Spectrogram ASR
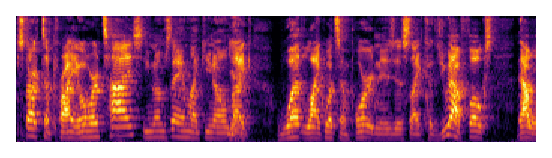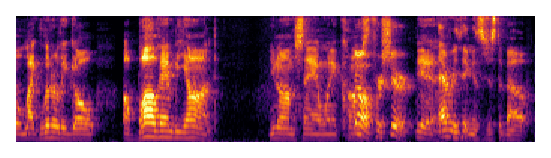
start to prioritize, you know what I'm saying? Like you know, like what, like what's important is just like because you have folks that will like literally go above and beyond. You know what I'm saying when it comes. No, for sure. Yeah. Everything is just about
